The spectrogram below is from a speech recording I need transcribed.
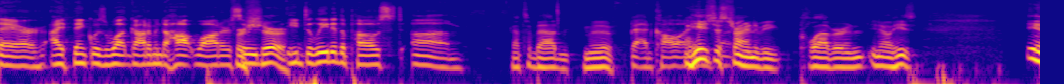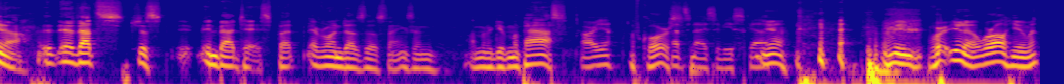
air, I think, was what got him into hot water. So For he, sure. he deleted the post. Um, That's a bad move. Bad call. He's just trying to be clever, and you know he's, you know, that's just in bad taste. But everyone does those things, and I'm going to give him a pass. Are you? Of course. That's nice of you, Scott. yeah. I mean, we're you know we're all human.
